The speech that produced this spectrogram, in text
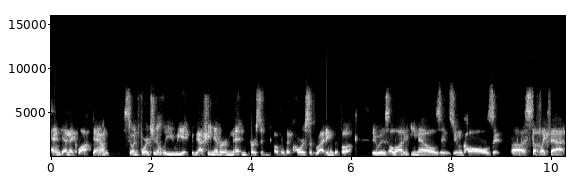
pandemic lockdown. So unfortunately, we, we actually never met in person over the course of writing the book. It was a lot of emails and Zoom calls and uh, stuff like that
